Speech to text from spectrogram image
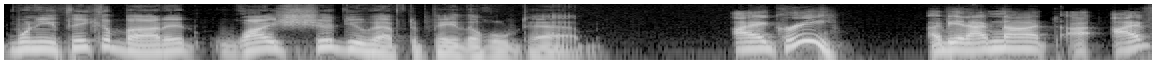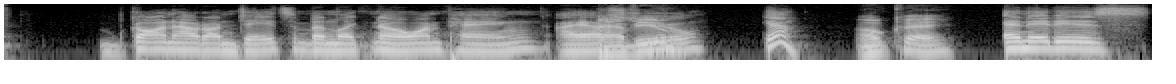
when you think about it, why should you have to pay the whole tab? I agree. I mean, I'm not. I, I've gone out on dates and been like, no, I'm paying. I asked Have you? Yeah, Okay, and it is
